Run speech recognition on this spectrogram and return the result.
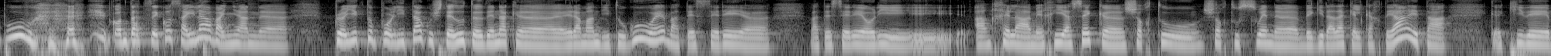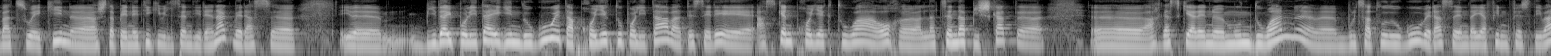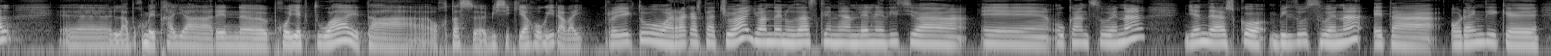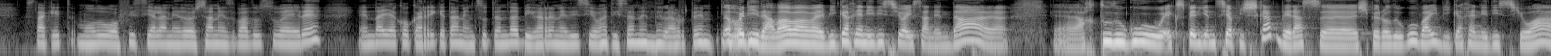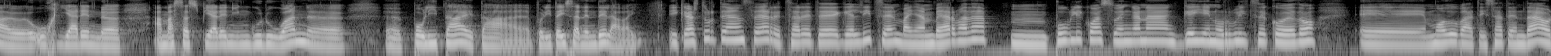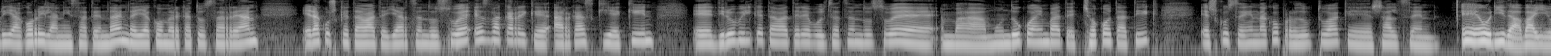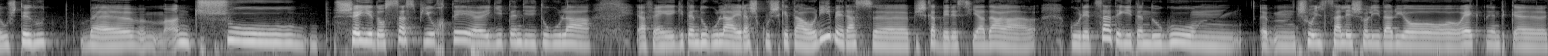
Bu, kontatzeko zaila, baina uh, proiektu politak uste dut denak uh, eraman ditugu, eh? batez ere uh, batez ere hori Angela Mejiasek uh, sortu, sortu zuen uh, begiradak elkartea eta kide batzuekin uh, astapenetik ibiltzen direnak, beraz uh, bidai polita egin dugu eta proiektu polita batez ere azken proiektua hor aldatzen da pixkat argazkiaren munduan, bultzatu dugu beraz Endaia Film Festival, Eh, laburmetraiaren eh, proiektua eta hortaz eh, bizikia jogira bai. Proiektu arrakastatxua, joan den udazkenean lehen edizioa e, ukantzuena, jende asko bildu zuena eta oraindik e, ez dakit, modu ofizialan edo esan ez baduzu ere, endaiako karriketan entzuten da bigarren edizio bat izanen dela urten. Hori da, ba, ba, ba, bigarren edizioa izanen da, eh, hartu dugu eksperientzia pixkat, beraz, eh, espero dugu, bai, bigarren edizioa uh, urriaren uh, amazazpiaren inguruan uh, polita eta polita izanen dela, bai. Ikasturtean zer, etzarete gelditzen, baina behar bada mm, publikoa zuengana gehien hurbiltzeko edo e, modu bat izaten da, hori agorri lan izaten da, endaiako merkatu zarrean, erakusketa bat jartzen duzue, ez bakarrik argazkiekin, e, diru bilketa bat ere bultzatzen duzue ba, munduko hainbat txokotatik eskuz egindako produktuak e, saltzen. E, hori da, bai, uste dut Be, antxu sei edo zazpi urte eh, egiten ditugula, egiten dugula eraskusketa hori, beraz uh, pixkat berezia da guretzat, egiten dugu um, suhiltzale solidario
